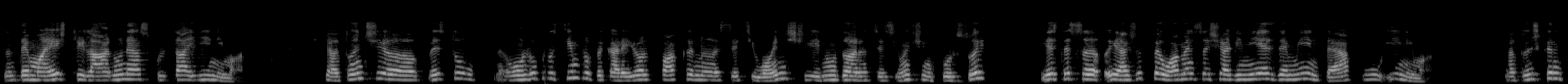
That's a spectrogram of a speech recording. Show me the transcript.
Suntem maestri la a nu ne asculta inima. Și atunci, uh, vezi tu, un lucru simplu pe care eu îl fac în uh, sesiuni și nu doar în sesiuni, și în cursuri, este să îi ajut pe oameni să-și alinieze mintea cu inima. Atunci când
